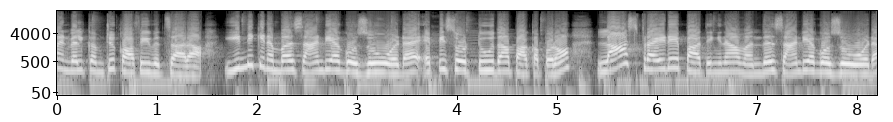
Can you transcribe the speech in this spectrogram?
and welcome to coffee with Sara இன்னைக்கு நம்ம சாண்டியாகோ ஜூவோட எபிசோட் டூ தான் பார்க்க போகிறோம் லாஸ்ட் ஃப்ரைடே பார்த்தீங்கன்னா வந்து சாண்டியாகோ ஜூவோட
